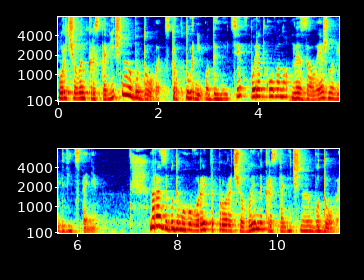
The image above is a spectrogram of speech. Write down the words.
У речовин кристалічної будови структурні одиниці впорядковано незалежно від відстані. Наразі будемо говорити про речовини кристалічної будови.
